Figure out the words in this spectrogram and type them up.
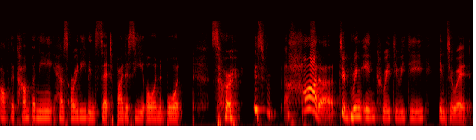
of the company has already been set by the CEO and the board. So it's harder to bring in creativity into it.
